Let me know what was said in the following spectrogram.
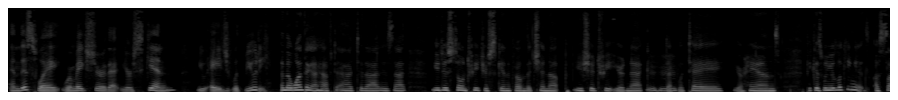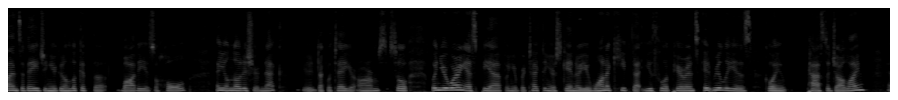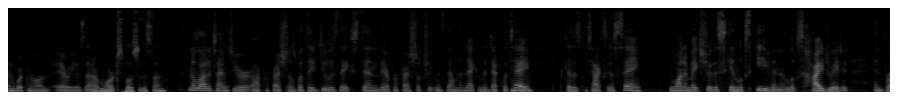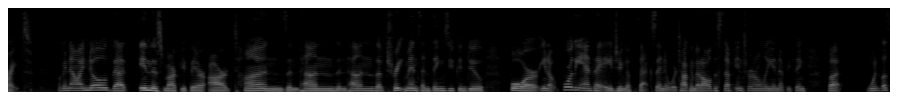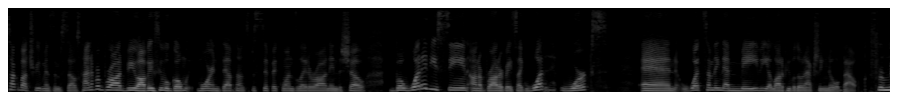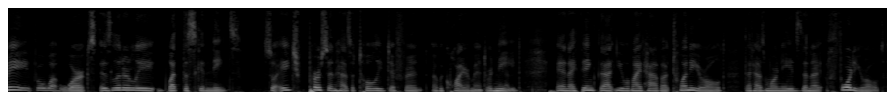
and this way we make sure that your skin you age with beauty And the one thing I have to add to that is that you just don't treat your skin from the chin up. You should treat your neck, décolleté, your hands, because when you're looking at uh, signs of aging, you're going to look at the body as a whole, and you'll notice your neck, your décolleté, your arms. So when you're wearing SPF and you're protecting your skin, or you want to keep that youthful appearance, it really is going past the jawline and working on areas that are more exposed to the sun. And a lot of times, your uh, professionals, what they do is they extend their professional treatments down the neck and the décolleté, because as Metaxia is saying, you want to make sure the skin looks even, it looks hydrated and bright. Okay, now I know that in this market there are tons and tons and tons of treatments and things you can do for, you know, for the anti-aging effects. I know we're talking about all the stuff internally and everything, but when let's talk about treatments themselves. Kind of a broad view. Obviously, we'll go m- more in depth on specific ones later on in the show. But what have you seen on a broader base? Like what works and what's something that maybe a lot of people don't actually know about? for me, for what works is literally what the skin needs. So each person has a totally different uh, requirement or need. And I think that you might have a 20 year old that has more needs than a 40 year old.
